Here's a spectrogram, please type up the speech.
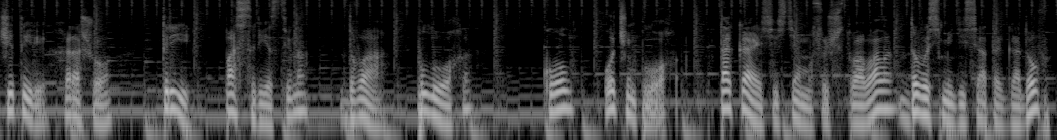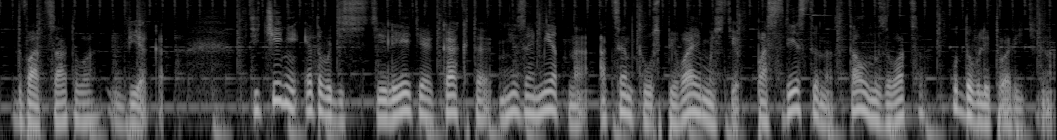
4 – хорошо, 3 – посредственно, 2 – плохо, кол – очень плохо. Такая система существовала до 80-х годов 20 века. В течение этого десятилетия как-то незаметно оценка успеваемости посредственно стала называться удовлетворительно,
